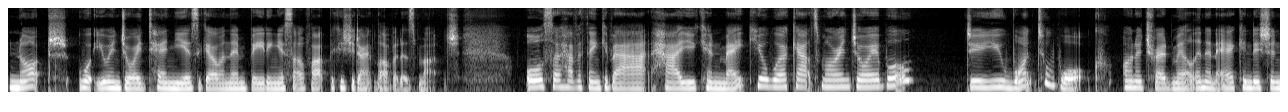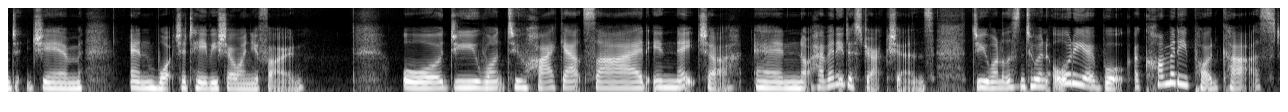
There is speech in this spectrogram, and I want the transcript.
not what you enjoyed 10 years ago and then beating yourself up because you don't love it as much. Also, have a think about how you can make your workouts more enjoyable. Do you want to walk on a treadmill in an air conditioned gym and watch a TV show on your phone? Or do you want to hike outside in nature and not have any distractions? Do you want to listen to an audiobook, a comedy podcast?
